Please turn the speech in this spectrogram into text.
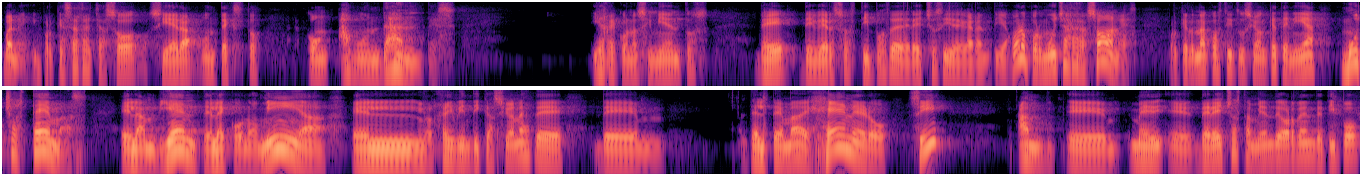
bueno, ¿y por qué se rechazó si era un texto con abundantes y reconocimientos de diversos tipos de derechos y de garantías? Bueno, por muchas razones, porque era una constitución que tenía muchos temas, el ambiente, la economía, las reivindicaciones de, del tema de género, ¿sí? Eh, eh, derechos también de orden de tipo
